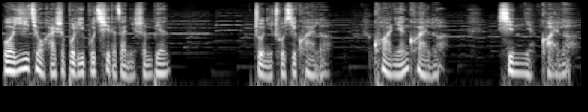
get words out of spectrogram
我依旧还是不离不弃的在你身边。祝你除夕快乐，跨年快乐，新年快乐。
